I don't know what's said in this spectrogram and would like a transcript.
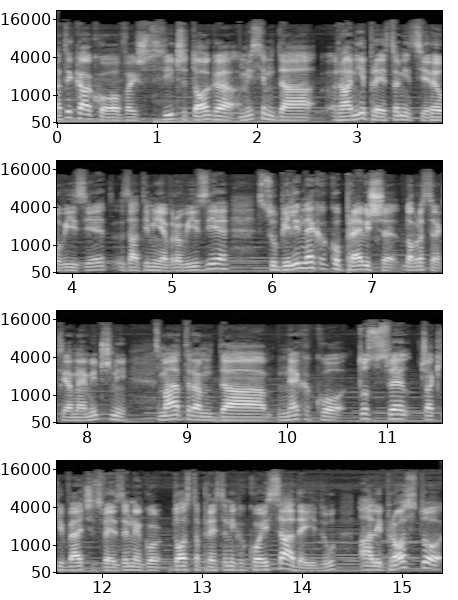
Znate kako, ovaj, što se tiče toga, mislim da ranije predstavnici Eurovizije, zatim i Eurovizije, su bili nekako previše, dobro ste rekli, anemični. Smatram da nekako, to su sve čak i veće zvezde nego dosta predstavnika koji sada idu, ali prosto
